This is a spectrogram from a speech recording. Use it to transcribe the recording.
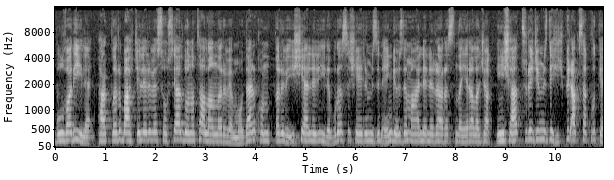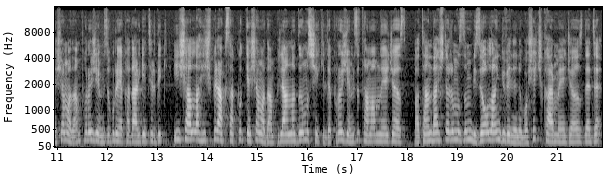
bulvarı ile parkları, bahçeleri ve sosyal donatı alanları ve modern konutları ve iş yerleri ile burası şehrimizin en gözde mahalleleri arasında yer alacak. İnşaat sürecimizde hiçbir aksaklık yaşamadan projemizi buraya kadar getirdik. İnşallah hiçbir aksaklık yaşamadan planladığımız şekilde projemizi tamamlayacağız. Vatandaşlarımızın bize olan güvenini boşa çıkarmayacağız dedi.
